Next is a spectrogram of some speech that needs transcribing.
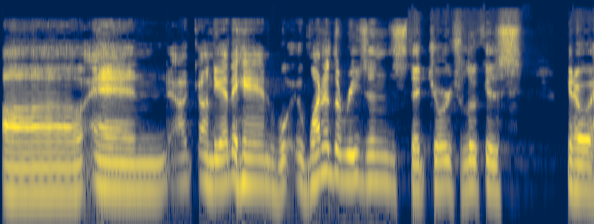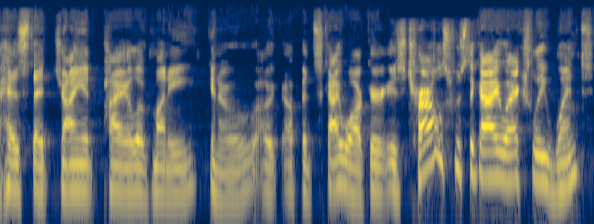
Uh, and uh, on the other hand, w- one of the reasons that George Lucas, you know, has that giant pile of money, you know, uh, up at Skywalker is Charles was the guy who actually went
